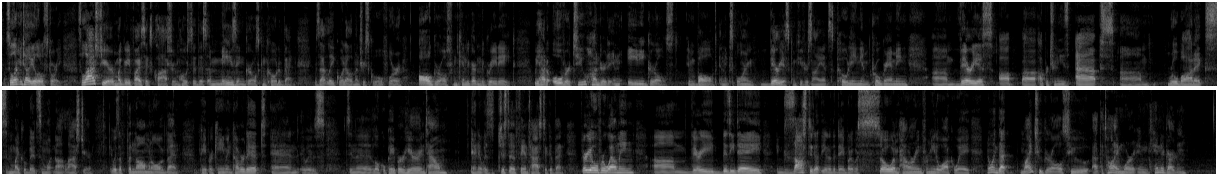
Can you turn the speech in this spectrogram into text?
So let me tell you a little story. So last year, my grade 5 6 classroom hosted this amazing Girls Can Code event. It was at Lakewood Elementary School for all girls from kindergarten to grade 8. We had over 280 girls involved in exploring various computer science, coding, and programming, um, various op- uh, opportunities, apps, um, robotics, microbits, and whatnot last year. It was a phenomenal event. Paper came and covered it, and it was it's in a local paper here in town, and it was just a fantastic event. Very overwhelming. Um, very busy day, exhausted at the end of the day, but it was so empowering for me to walk away knowing that my two girls, who at the time were in kindergarten,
